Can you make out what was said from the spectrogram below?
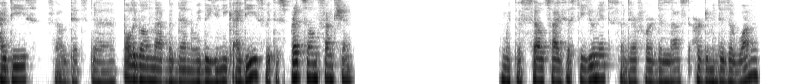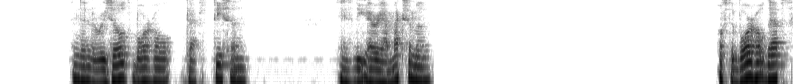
IDs. So that's the polygon map, but then with the unique IDs with the spread zone function. With the cell size as the unit, so therefore the last argument is a 1. And then the result, borehole depth Thiessen, is the area maximum of the borehole depth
